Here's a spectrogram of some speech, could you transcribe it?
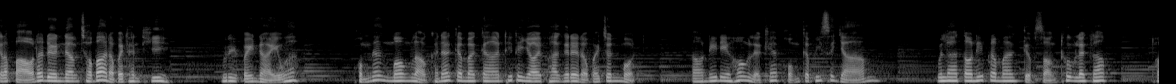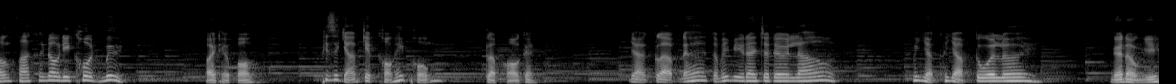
กระเป๋าแล้วเดินนำชาวบ้านออกไปทันทีรีบไปไหนวะ ผมนั่งมองเหล่าคณะกรรมการที่ทยอยพากันเดินออกไปจนหมด ตอนนี้ในห้องเหลือแค่ผมกับพี่สยาม เวลาตอนนี้ประมาณเกือบสองทุ่มแล้วครับ ท้องฟ้าข้างนอกนี่โคตรมืด ไปเถอะป๊อก พี่สยามเก็บของให้ผม กลับหอกัน อยากกลับนะ แต่ไม่มีอะไรจะเดินแล้ว ไม่อยากขยับตัวเลย งั้นเอางี้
